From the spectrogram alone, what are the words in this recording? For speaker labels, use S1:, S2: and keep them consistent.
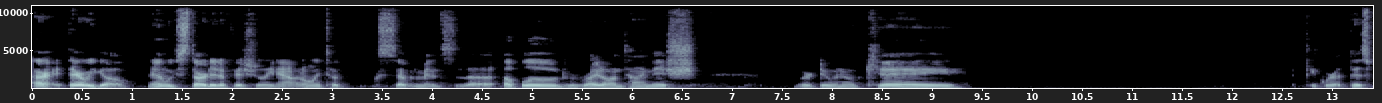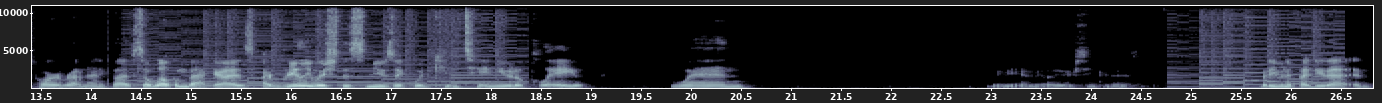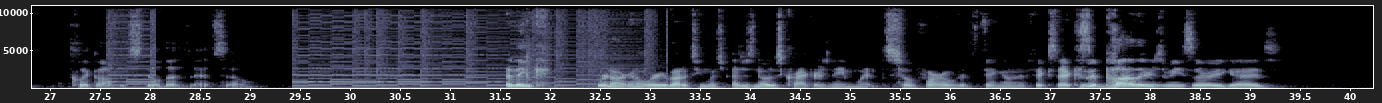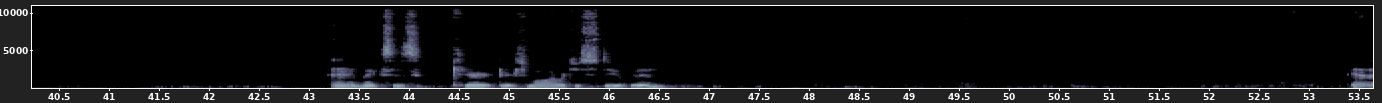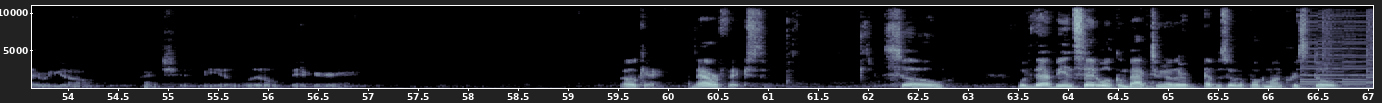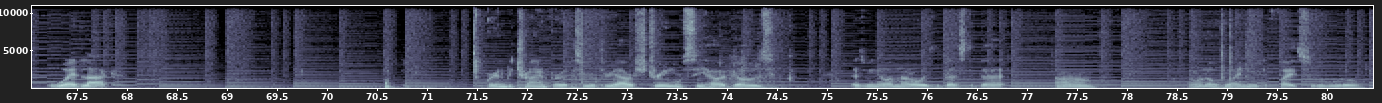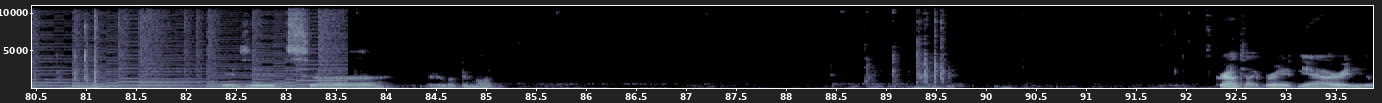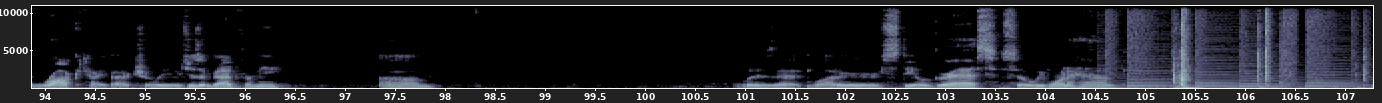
S1: Alright, there we go. And we've started officially now. It only took seven minutes to the upload. We're right on time-ish. We're doing okay. I think we're at this part, Route 95. So welcome back, guys. I really wish this music would continue to play when... Maybe emulator synchronized. But even if I do that and click off, it still does that, so... I think we're not gonna worry about it too much. I just noticed Cracker's name went so far over the thing. I'm gonna fix that because it bothers me. Sorry, guys. And it makes his character smaller, which is stupid. Yeah, there we go. That should be a little bigger. Okay, now we're fixed. So, with that being said, welcome back to another episode of Pokemon Crystal Wedlocke. We're going to be trying for a two or three hour stream. We'll see how it goes. As we know, I'm not always the best at that. Um, I don't know who I need to fight Sudowoodo. Is it, uh, better look him up. Ground type, right? Yeah, alright, he's a rock type actually, which isn't bad for me. Um, what is that? Water, steel, grass. So we want to have,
